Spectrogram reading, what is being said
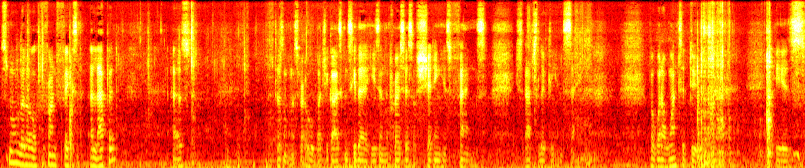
Small little front fixed elapid as doesn't want to all but you guys can see there he's in the process of shedding his fangs He's absolutely insane. But what I want to do is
